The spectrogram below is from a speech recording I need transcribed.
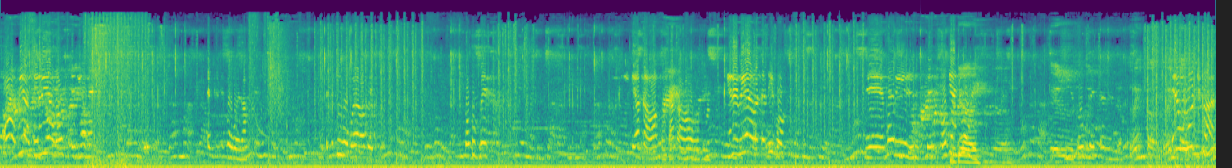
Oh, mira, tenía dos, tenía dos. Este tipo juega. Este tipo juega, ok. ¿Cuántos ves? Ya acabado, está acabado. Tiene miedo este tipo. Eh, morir. David. El 30, 30. Era un luchador.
